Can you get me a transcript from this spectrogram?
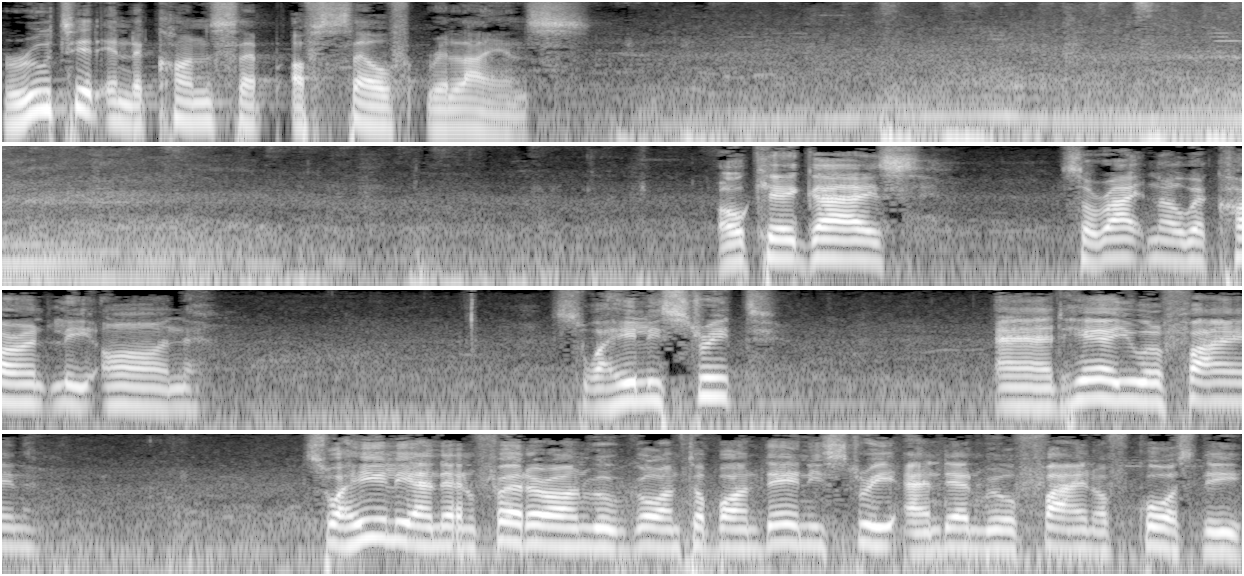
rooted in the concept of self reliance. Okay, guys. So right now we're currently on Swahili Street, and here you will find Swahili, and then further on we'll go on to Bondeni Street, and then we'll find, of course, the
